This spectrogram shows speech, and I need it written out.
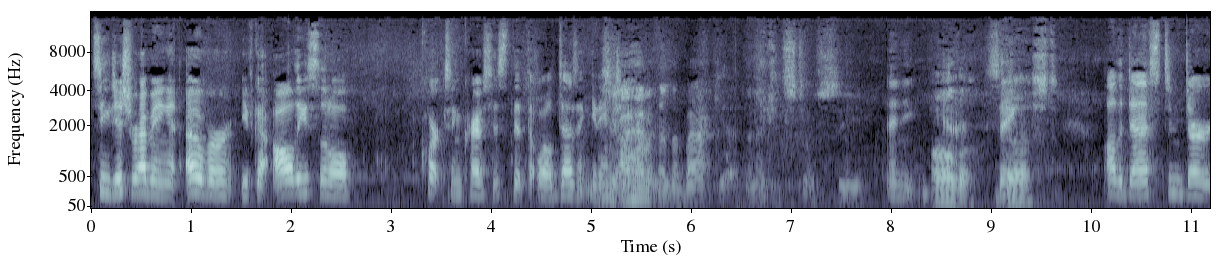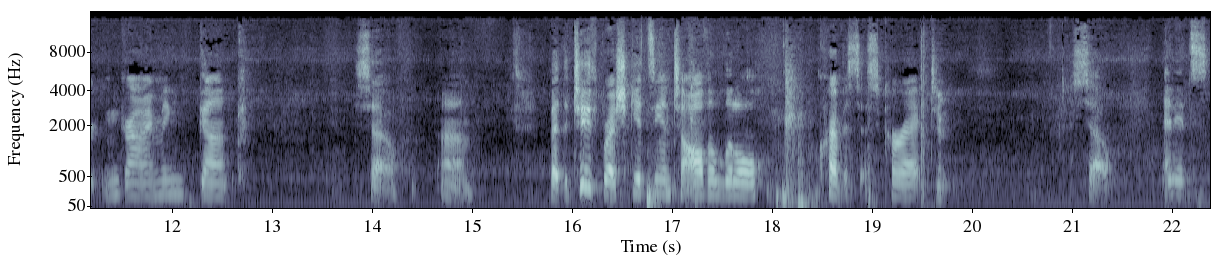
See, just rubbing it over, you've got all these little quirks and crevices that the oil doesn't get into. See, I haven't done the back yet, and I can still see and you, all yeah, the see dust. all the dust and dirt and grime and gunk. So, um, but the toothbrush gets into all the little crevices, correct? Yep. So, and it's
